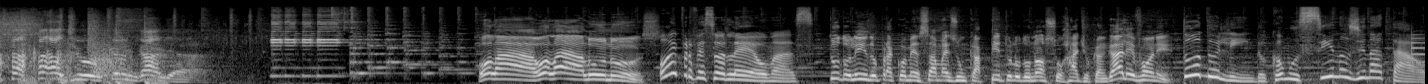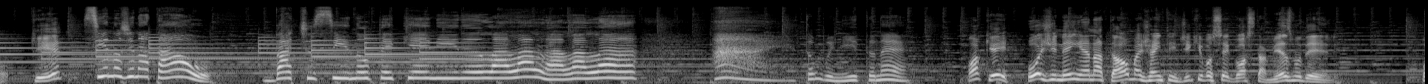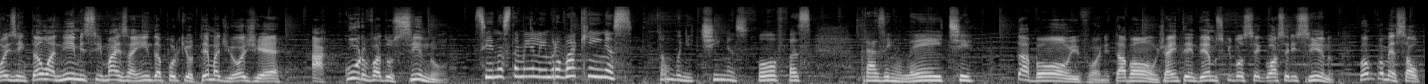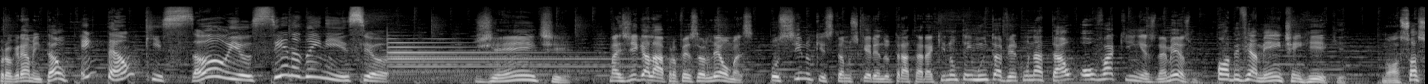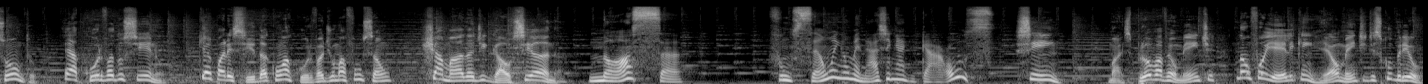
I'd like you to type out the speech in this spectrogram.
Rádio Cangalha. Olá, olá, alunos! Oi, professor Leumas. Tudo lindo para começar mais um capítulo do nosso Rádio Cangalha, Ivone? Tudo lindo, como sinos de Natal. Que? Sinos de Natal. Bate o sino pequenino, lá, lá, lá, lá, lá. Ai, tão bonito, né? Ok, hoje nem é Natal, mas já entendi que você gosta mesmo dele. Pois então anime-se mais ainda, porque o tema de hoje é a curva do sino. Sinos também lembram vaquinhas, tão bonitinhas, fofas, trazem o leite. Tá bom, Ivone, tá bom. Já entendemos que você gosta de sino. Vamos começar o programa então? Então, que soe o sino do início. Gente, mas diga lá, professor Leumas, o sino que estamos querendo tratar aqui não tem muito a ver com Natal ou vaquinhas, não é mesmo? Obviamente, Henrique. Nosso assunto é a curva do sino, que é parecida com a curva de uma função chamada de gaussiana. Nossa! Função em homenagem a Gauss? Sim, mas provavelmente não foi ele quem realmente descobriu.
